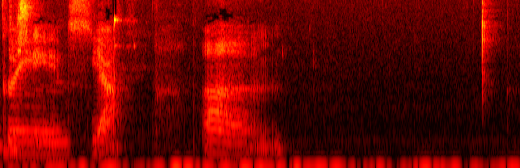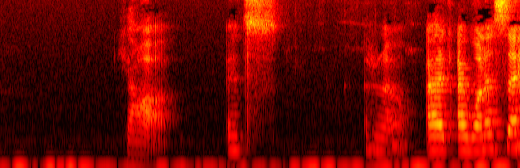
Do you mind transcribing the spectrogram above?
Just eat. greens. Yeah. Um. Yeah, it's I don't know. I I want to say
